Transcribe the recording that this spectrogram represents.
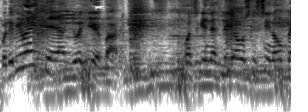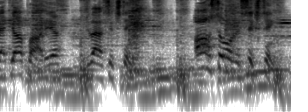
But if you ain't there, you'll hear about it. Once again, that's Leo's Casino Backyard Party. July 16th. Also on the 16th.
